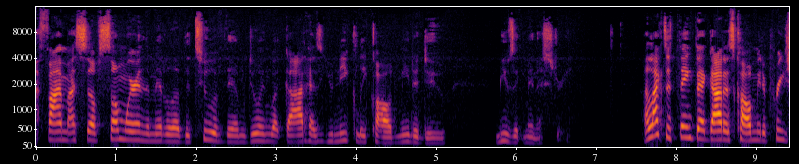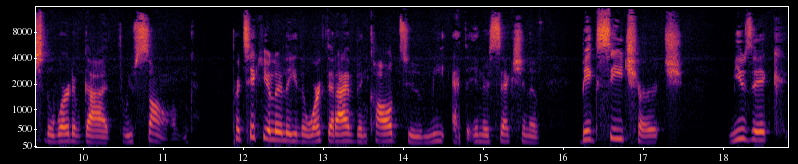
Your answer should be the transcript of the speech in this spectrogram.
I find myself somewhere in the middle of the two of them doing what God has uniquely called me to do music ministry. I like to think that God has called me to preach the word of God through song, particularly the work that I've been called to meet at the intersection of Big C Church, music,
